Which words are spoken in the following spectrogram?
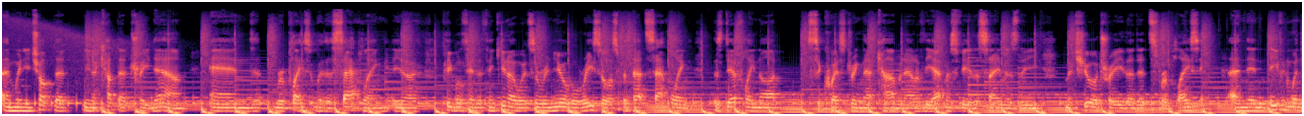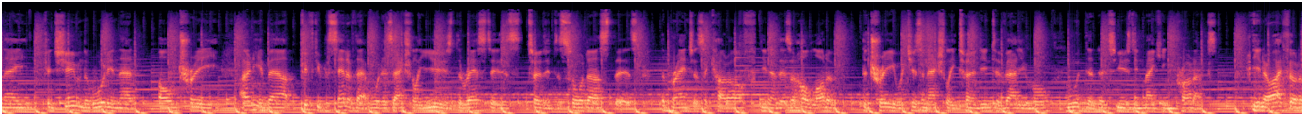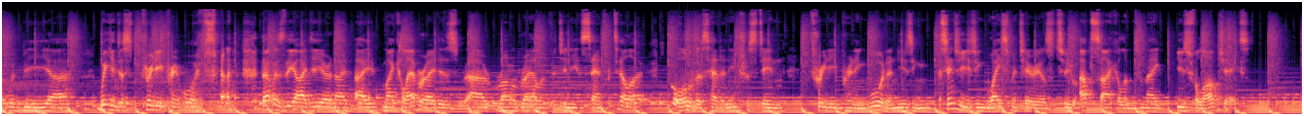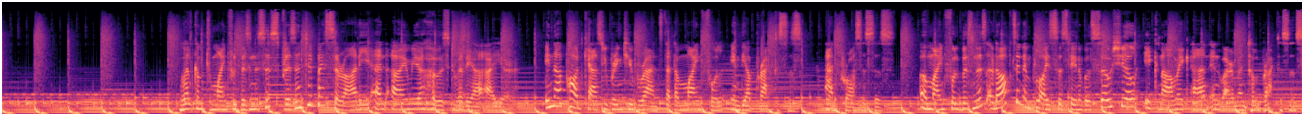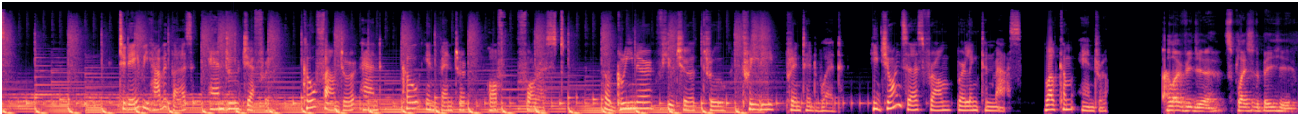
And when you chop that, you know, cut that tree down and replace it with a sapling, you know, people tend to think, you know, it's a renewable resource, but that sapling is definitely not sequestering that carbon out of the atmosphere the same as the mature tree that it's replacing. And then even when they consume the wood in that old tree, only about 50% of that wood is actually used. The rest is turned into sawdust. There's the branches are cut off. You know, there's a whole lot of the tree which isn't actually turned into valuable wood that is used in making products. You know, I thought it would be. Uh, we can just 3D print wood. that was the idea, and I, I my collaborators, uh, Ronald Rael and Virginia San Fratello, all of us had an interest in 3D printing wood and using essentially using waste materials to upcycle them to make useful objects. Welcome to Mindful Businesses, presented by Sarani, and I'm your host, Vidya Iyer. In our podcast, we bring to you brands that are mindful in their practices and processes. A mindful business adopts and employs sustainable social, economic, and environmental practices. Today, we have with us Andrew Jeffrey, co founder and co inventor of Forust, a greener future through 3D printed wood. He joins us from Burlington, Mass. Welcome, Andrew. Hello, Vidya. It's a pleasure to be here.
